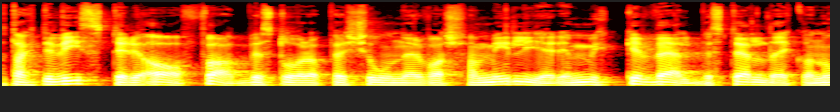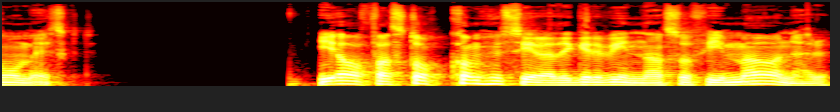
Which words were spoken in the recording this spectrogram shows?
att aktivister i AFA består av personer vars familjer är mycket välbeställda ekonomiskt. I AFA Stockholm huserade grevinnan Sofie Mörner,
